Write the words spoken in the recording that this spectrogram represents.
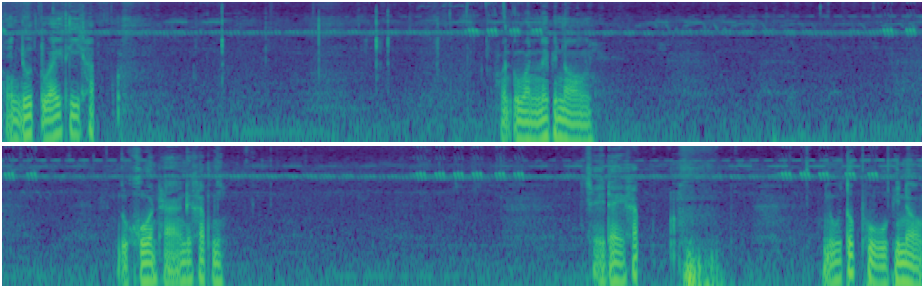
เห็นดูตัวอีกทีครับอ้วนๆเลยพี่น้องนี่ ดูโคนหางด้วยครับนี่ ใช้ได้ครับ หนูตัวผูพี่น้อง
